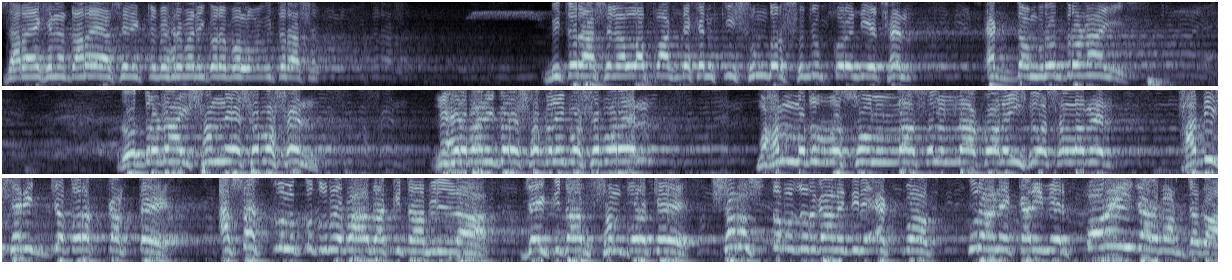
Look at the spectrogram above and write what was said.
যারা এখানে দাঁড়ায় আসেন একটু মেহরবানি করে বলব, ভিতরে আসেন। ভিতরে আসেন, আল্লাহ পাক দেখেন কি সুন্দর সুযোগ করে দিয়েছেন। একদম রৌদ্র নাই। রৌদ্র নাই, সামনে এসে বসেন। মেহরবানি করে সকলেই বসে পড়েন। মোহাম্মদুর রসুল্লাহ সাল্লাহ আলহি আসাল্লামের হাদিসের ইজ্জত রক্ষার্থে আসাকুল কুতুবে বাদা কিতাবিল্লাহ, যেই কিতাব সম্পর্কে সমস্ত বুজুর্গানে দিন একমত, কোরআনে কারিমের পরেই যার মর্যাদা,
